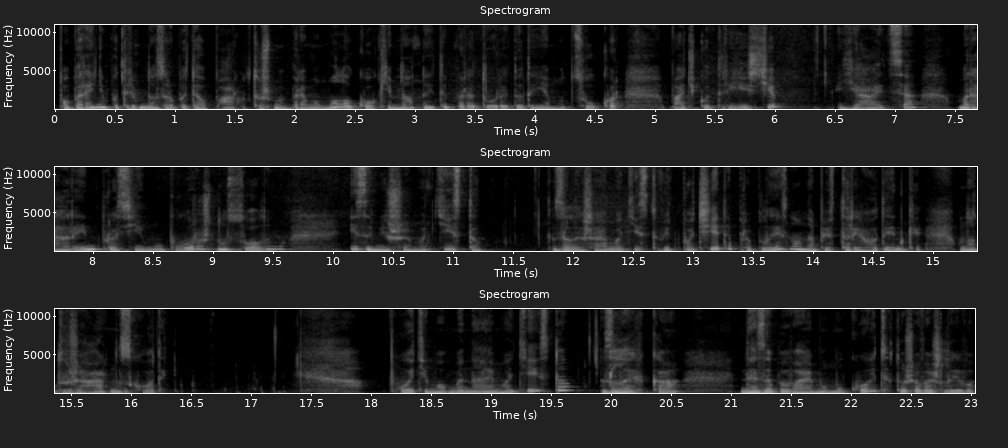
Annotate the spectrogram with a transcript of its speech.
попередньо потрібно зробити опару. Тож ми беремо молоко кімнатної температури, додаємо цукор, пачку дріжджів, яйця, маргарин, просіємо борошно, солимо і замішуємо тісто. Залишаємо тісто відпочити приблизно на півтори годинки. Воно дуже гарно сходить. Потім обминаємо тісто злегка, не забиваємо мукою, це дуже важливо,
